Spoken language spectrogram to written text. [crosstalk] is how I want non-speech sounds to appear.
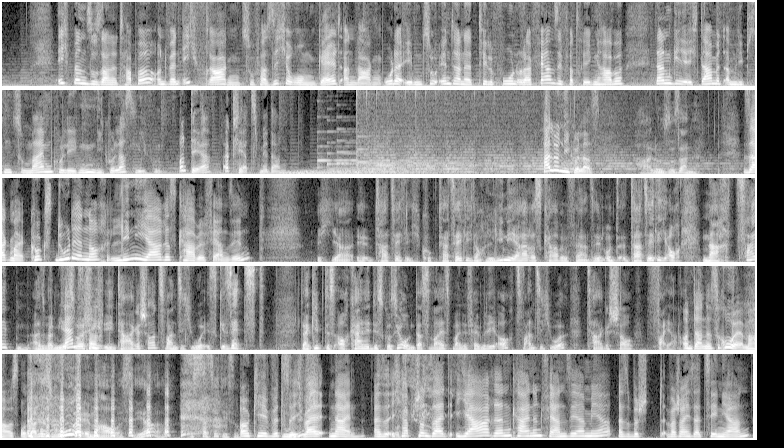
Ich bin Susanne Tappe und wenn ich Fragen zu Versicherungen, Geldanlagen oder eben zu Internet, Telefon oder Fernsehverträgen habe, dann gehe ich damit am liebsten zu meinem Kollegen Nikolas Liefen. Und der erklärt's mir dann. Hallo Nikolas. Hallo Susanne. Sag mal, guckst du denn noch lineares Kabelfernsehen? Ich, ja, äh, tatsächlich. Ich gucke tatsächlich noch lineares Kabelfernsehen und äh, tatsächlich auch nach Zeiten. Also bei mir Ernsthaft? zum Beispiel die Tagesschau 20 Uhr ist gesetzt. Da gibt es auch keine Diskussion. Das weiß meine Family auch. 20 Uhr, Tagesschau, Feierabend. Und dann ist Ruhe im Haus. Und dann ist Ruhe im Haus. [laughs] Ja, ist tatsächlich so. Okay, witzig, weil nein, also ich habe schon seit Jahren keinen Fernseher mehr, also wahrscheinlich seit zehn Jahren.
